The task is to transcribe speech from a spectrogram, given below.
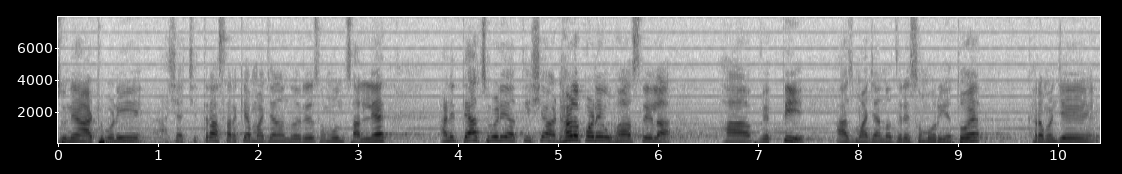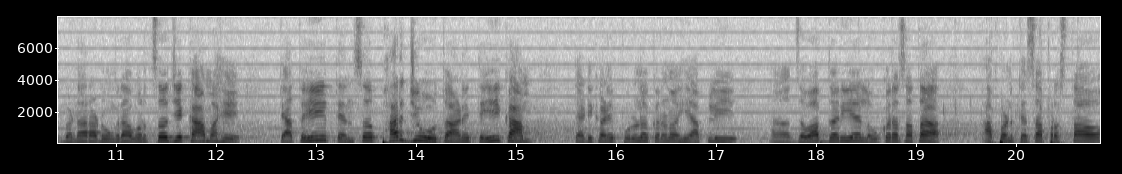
जुन्या आठवणी अशा चित्रासारख्या माझ्या नजरेसमोरून चालल्या आहेत. आणि त्याचवेळी अतिशय अढळपणे उभा असलेला हा व्यक्ती आज माझ्या नजरेसमोर येतो आहे खरं म्हणजे भंडारा डोंगरावरचं जे काम आहे त्यातही त्यांचं फार जीव होतं आणि तेही काम त्या ठिकाणी पूर्ण करणं ही आपली जबाबदारी आहे. लवकरच आता आपण त्याचा प्रस्ताव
